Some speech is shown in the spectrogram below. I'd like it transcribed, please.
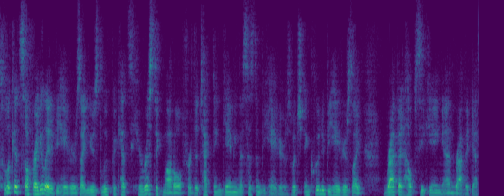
To look at self-regulated behaviors, I used Luc Paquette's heuristic model for detecting gaming the system behaviors, which included behaviors like rapid help seeking and rapid guessing.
